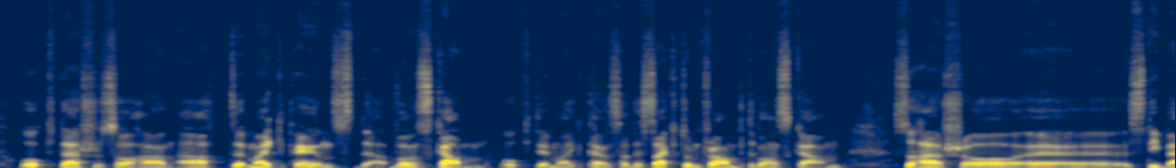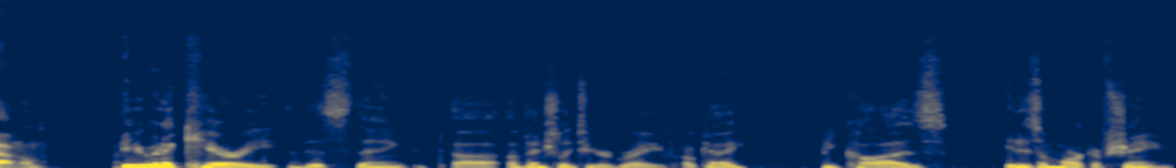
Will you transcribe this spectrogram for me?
och där så sa han att Mike Pence var en skam och det Mike Pence hade sagt om Trump, det var en skam. Så här sa eh, Steve Bannon. You're going to carry this thing uh, eventually to your grave, okay? Because it is a mark of shame.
